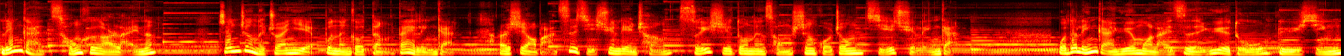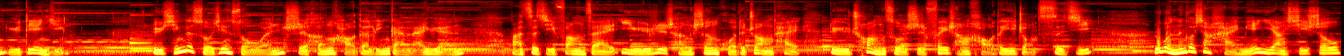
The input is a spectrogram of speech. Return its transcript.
灵感从何而来呢？真正的专业不能够等待灵感，而是要把自己训练成随时都能从生活中截取灵感。我的灵感约莫来自阅读、旅行与电影。旅行的所见所闻是很好的灵感来源，把自己放在异于日常生活的状态，对于创作是非常好的一种刺激。如果能够像海绵一样吸收，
